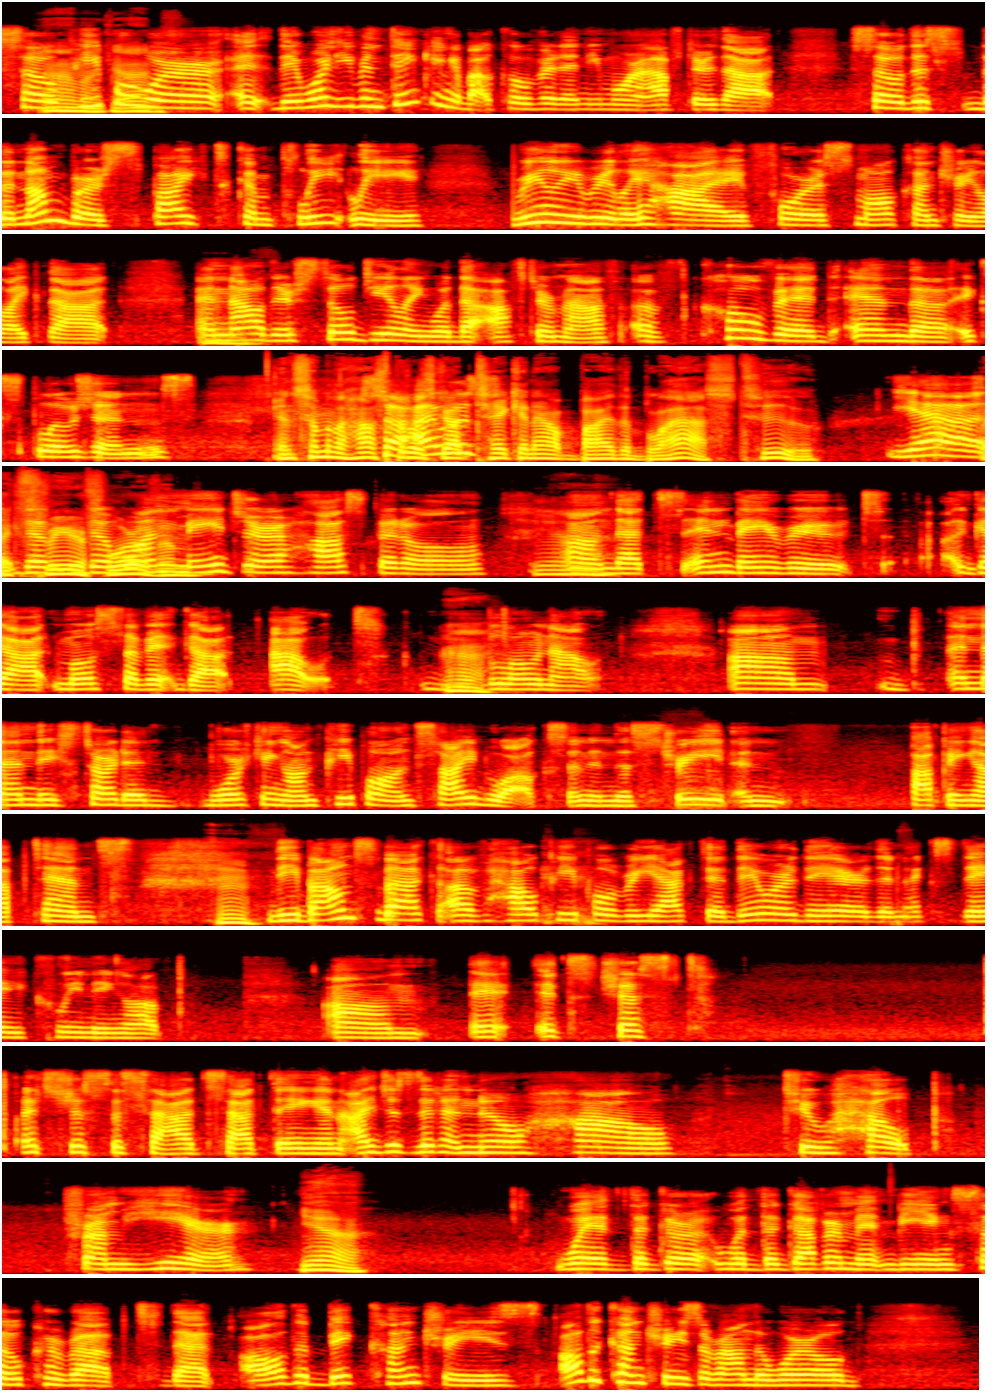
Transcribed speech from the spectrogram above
So Oh people were uh, they weren't even thinking about covid anymore after that so this the numbers spiked completely really really high for a small country like that and Mm. now they're still dealing with the aftermath of covid and the explosions And some of the hospitals I got was- taken out by the blast too. yeah Like the, the one major hospital Yeah. um, that's in beirut uh, got most of it got out Ugh. blown out um, and then they started working on people on sidewalks and in the street and popping up tents Hmm. the bounce back of how people reacted they were there the next day cleaning up um, it, it's just it's just a sad sad thing and i just didn't know how to help from here Yeah. with the with the government being so corrupt that all the big countries, all the countries around the world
